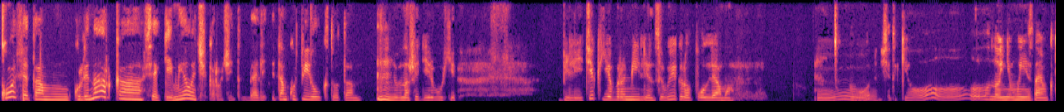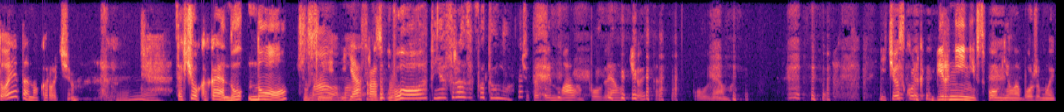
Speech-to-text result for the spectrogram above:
кофе там, кулинарка, всякие мелочи, короче, и так далее. И там купил кто-то в нашей деревухе билетик Евромиллионс и выиграл пол ляма. Вот, все такие, о ну не, мы не знаем, кто это, но, короче. Так что, какая? Ну, но, в смысле, Мало, я мало. сразу, вот, я сразу подумала. Что-то, блин, мало, полляма, что это? Полляма. И что, сколько? Бернини вспомнила, боже мой,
